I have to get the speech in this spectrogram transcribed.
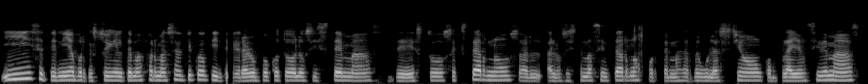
y se tenía, porque estoy en el tema farmacéutico, que integrar un poco todos los sistemas de estos externos al- a, los sistemas internos por temas de regulación, compliance y demás,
